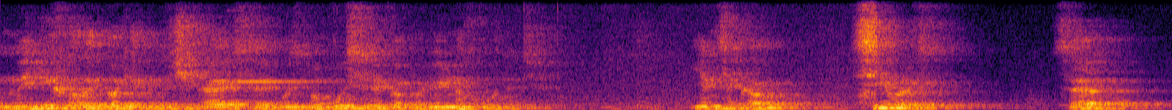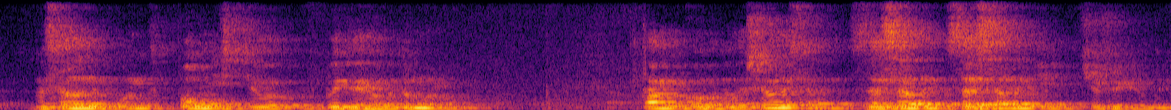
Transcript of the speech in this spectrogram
не їхали, доки не дочекаються якоїсь бабусі, яка повільно ходить. Їм цікаво. Сіверськ це населений пункт повністю вбитий голодомором. Там нікого не лишилося, засели- заселені чужі люди.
